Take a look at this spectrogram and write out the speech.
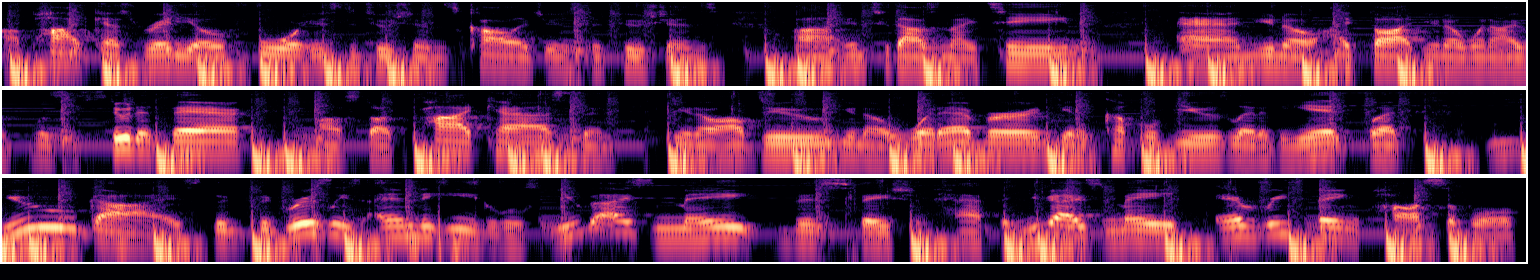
uh, podcast radio for institutions, college institutions, uh, in 2019. And you know, I thought, you know, when I was a student there, I'll start the podcast and you know, I'll do you know whatever and get a couple views, let it be it. But you guys, the, the Grizzlies and the Eagles, you guys made this station happen. You guys made everything possible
